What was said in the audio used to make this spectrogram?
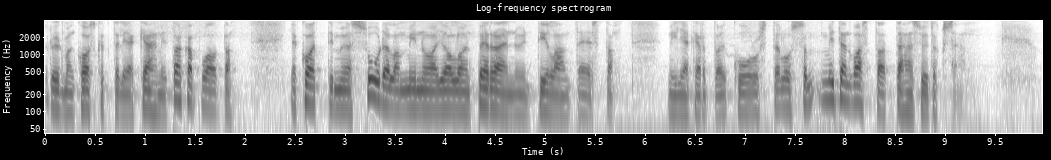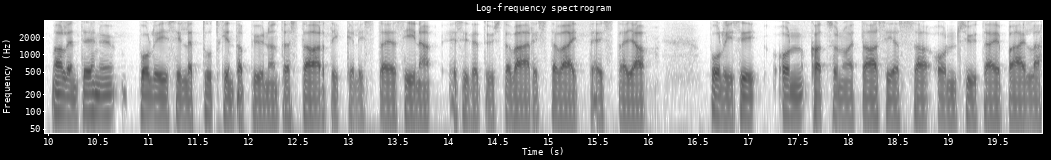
Rydman kosketteli ja kähmi takapuolta ja koetti myös suudella minua, jolloin peräännyin tilanteesta. Milja kertoi kuulustelussa. Miten vastaat tähän syytökseen? Mä olen tehnyt poliisille tutkintapyynnön tästä artikkelista ja siinä esitetyistä vääristä väitteistä ja poliisi on katsonut, että asiassa on syytä epäillä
